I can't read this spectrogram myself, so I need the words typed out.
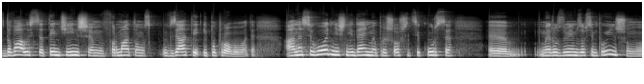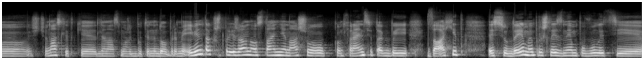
вдавалося тим чи іншим форматом взяти і попробувати. А на сьогоднішній день ми, пройшовши ці курси, е, ми розуміємо зовсім по-іншому, е, що наслідки для нас можуть бути недобрими. І він також приїжджав на останню нашу конференцію, так би і захід е, сюди. Ми прийшли з ним по вулиці е,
